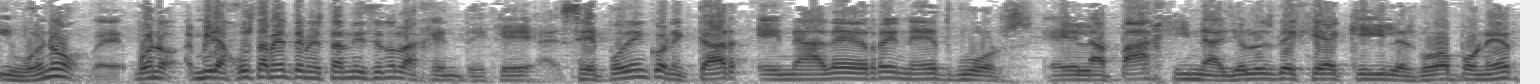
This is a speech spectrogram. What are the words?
y bueno, eh, bueno, mira, justamente me están diciendo la gente que se pueden conectar en ADR Networks, en la página, yo les dejé aquí, les voy a poner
